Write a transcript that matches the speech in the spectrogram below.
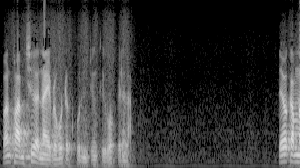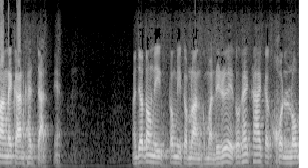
เพราะความเชื่อในพระพุทธคุณจึงถือว่าเป็นหลักแต่ว่ากำลังในการขจัดเนี่ยมันจะต้องมีต้องมีกำลังกับมันเรื่อยๆ ก็คล้ายๆ กับคนล้ม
